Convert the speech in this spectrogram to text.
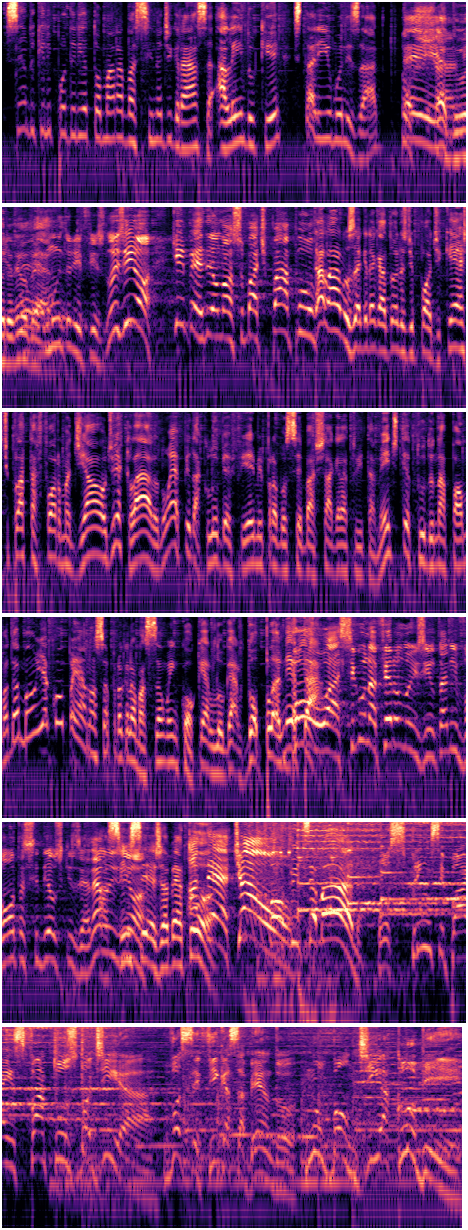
sendo que ele poderia tomar a vacina de graça. Além do que, estaria imunizado. Ei, é Puxa duro, vida, viu, É Beto? muito difícil. Luizinho, quem perdeu o nosso bate-papo? Tá lá nos agregadores de podcast, plataforma de áudio, é claro, no app da Clube FM para você baixar gratuitamente, ter tudo na palma da mão e acompanhar nossa programação em qualquer lugar do planeta. Boa! Segunda-feira o Luizinho tá de volta, se Deus quiser, né, Assim Luizinho? Seja, Beto. Até, tchau! Bom fim de semana! Os principais fatos do dia. Você fica sabendo no Bom Dia Clube.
